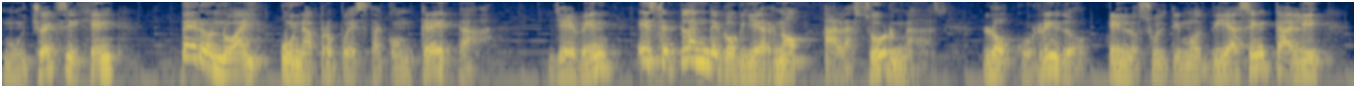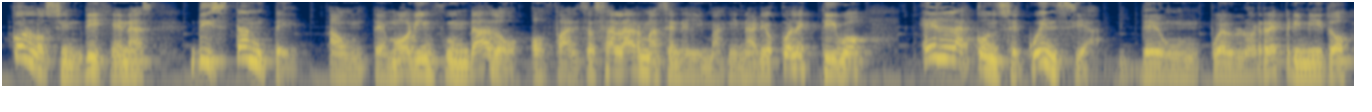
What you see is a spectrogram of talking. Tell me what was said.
Mucho exigen, pero no hay una propuesta concreta. Lleven ese plan de gobierno a las urnas. Lo ocurrido en los últimos días en Cali con los indígenas, distante a un temor infundado o falsas alarmas en el imaginario colectivo, es la consecuencia de un pueblo reprimido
